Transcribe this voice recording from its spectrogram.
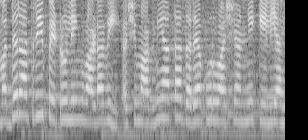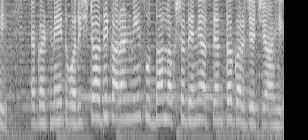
मध्यरात्री पेट्रोलिंग वाढावी अशी मागणी आता दर्यापूरवासियांनी केली आहे. या घटनेत वरिष्ठ अधिकाऱ्यांनी सुद्धा लक्ष देणे अत्यंत गरजेचे आहे.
